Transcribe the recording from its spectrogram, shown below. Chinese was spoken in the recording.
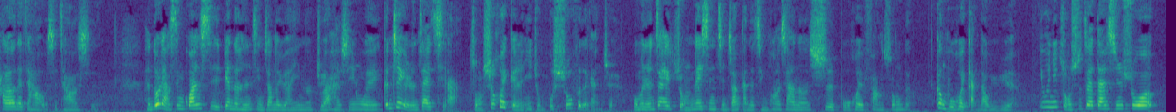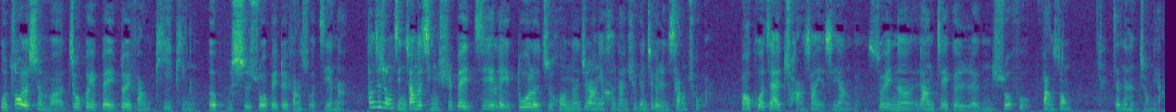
Hello，大家好，我是乔老师。很多两性关系变得很紧张的原因呢，主要还是因为跟这个人在一起啊，总是会给人一种不舒服的感觉。我们人在一种内心紧张感的情况下呢，是不会放松的，更不会感到愉悦，因为你总是在担心说我做了什么就会被对方批评，而不是说被对方所接纳。当这种紧张的情绪被积累多了之后呢，就让你很难去跟这个人相处了。包括在床上也是一样的，所以呢，让这个人舒服放松，真的很重要。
